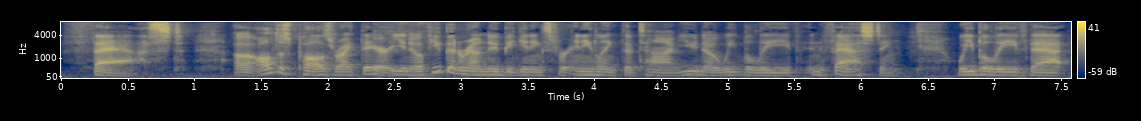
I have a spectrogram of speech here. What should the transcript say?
fast. Uh, I'll just pause right there. You know, if you've been around New Beginnings for any length of time, you know we believe in fasting. We believe that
